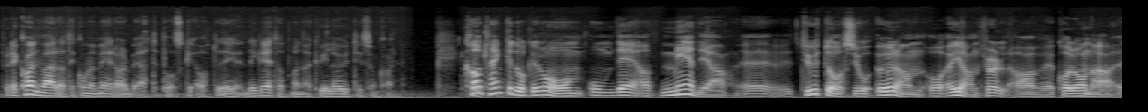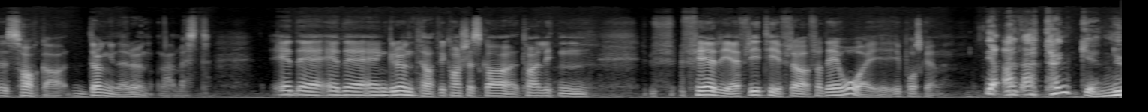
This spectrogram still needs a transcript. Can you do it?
For det kan være at det kommer mer arbeid etter påske. og det, det er greit at man har hvila ut de som kan. Hva tenker dere om, om, det at media eh, tuter oss jo ørene og øynene full av koronasaker døgnet rundt, nærmest? Er det, er det, en grunn til at vi kanskje skal ta en liten ferie, fritid fra, fra det òg i, i påsken? Ja, jeg, jeg, tenker nå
